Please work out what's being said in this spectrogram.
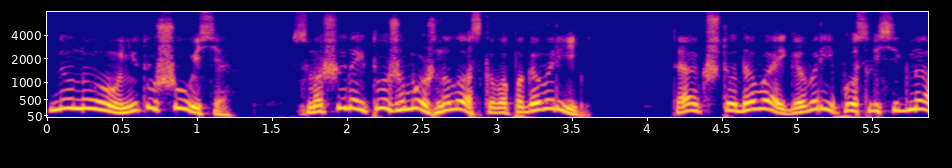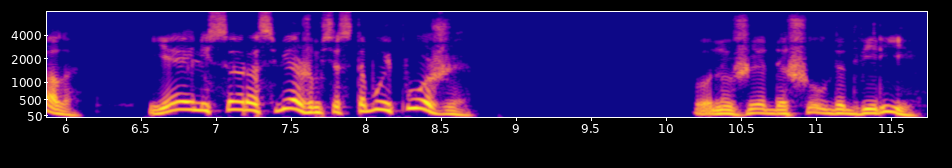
Ну-ну, не тушуйся. С машиной тоже можно ласково поговорить. Так что давай, говори после сигнала. Я или Сара свяжемся с тобой позже. Он уже дошел до двери,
